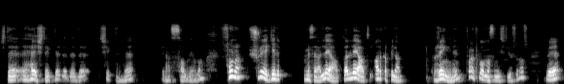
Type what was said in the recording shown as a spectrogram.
işte e, hashtag de de de de şeklinde biraz sallayalım. Sonra şuraya gelip mesela layout'ta layout'un arka plan renginin farklı olmasını istiyorsunuz. ve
